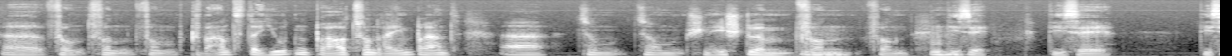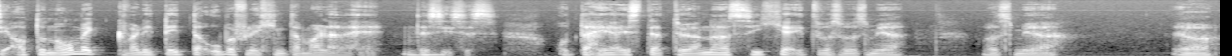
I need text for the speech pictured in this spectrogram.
äh, von, von, vom Quant der Judenbraut von Rembrandt äh, zum, zum Schneesturm von, mhm. von mhm. diese, diese, diese autonome Qualität der Oberflächen der Malerei. Mhm. Das ist es. Und daher ist der Turner sicher etwas, was mir, was mir ja,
